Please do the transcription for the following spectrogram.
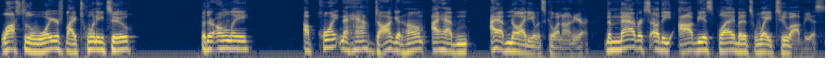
lost to the Warriors by 22, but they're only a point and a half dog at home. I have I have no idea what's going on here. The Mavericks are the obvious play, but it's way too obvious.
